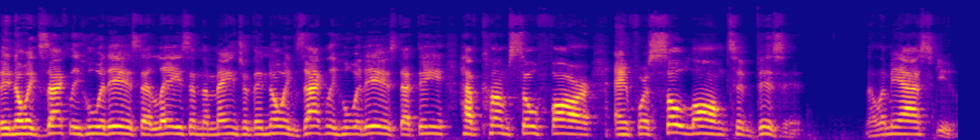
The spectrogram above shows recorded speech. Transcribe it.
They know exactly who it is that lays in the manger. They know exactly who it is that they have come so far and for so long to visit. Now, let me ask you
